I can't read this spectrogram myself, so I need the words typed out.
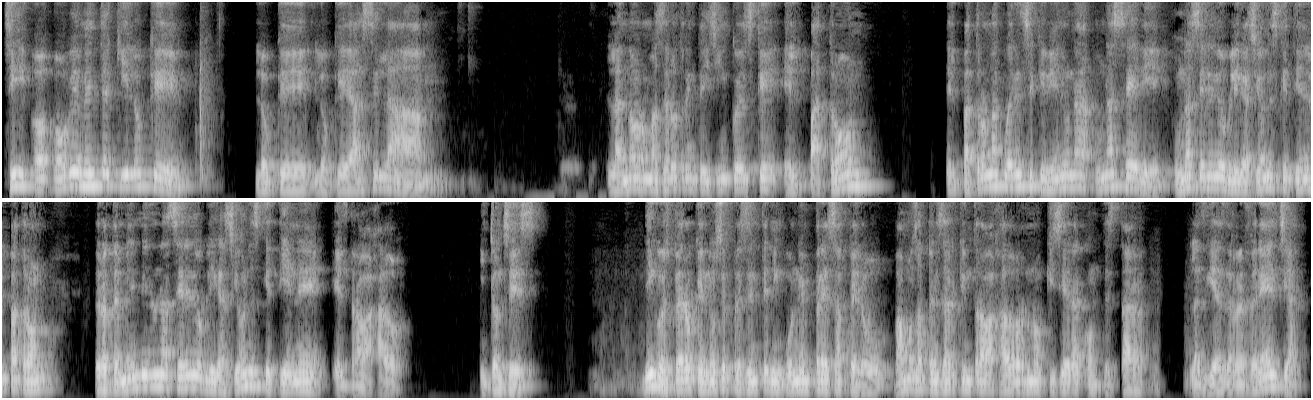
Sí, obviamente aquí lo que, lo que, lo que hace la, la norma 035 es que el patrón, el patrón, acuérdense que viene una, una serie, una serie de obligaciones que tiene el patrón, pero también viene una serie de obligaciones que tiene el trabajador. Entonces, digo, espero que no se presente ninguna empresa, pero vamos a pensar que un trabajador no quisiera contestar las guías de referencia.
